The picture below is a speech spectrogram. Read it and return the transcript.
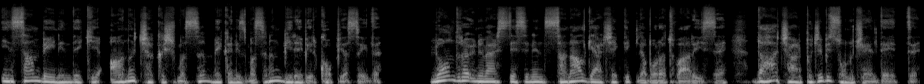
insan beynindeki anı çakışması mekanizmasının birebir kopyasıydı. Londra Üniversitesi'nin sanal gerçeklik laboratuvarı ise daha çarpıcı bir sonuç elde etti.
